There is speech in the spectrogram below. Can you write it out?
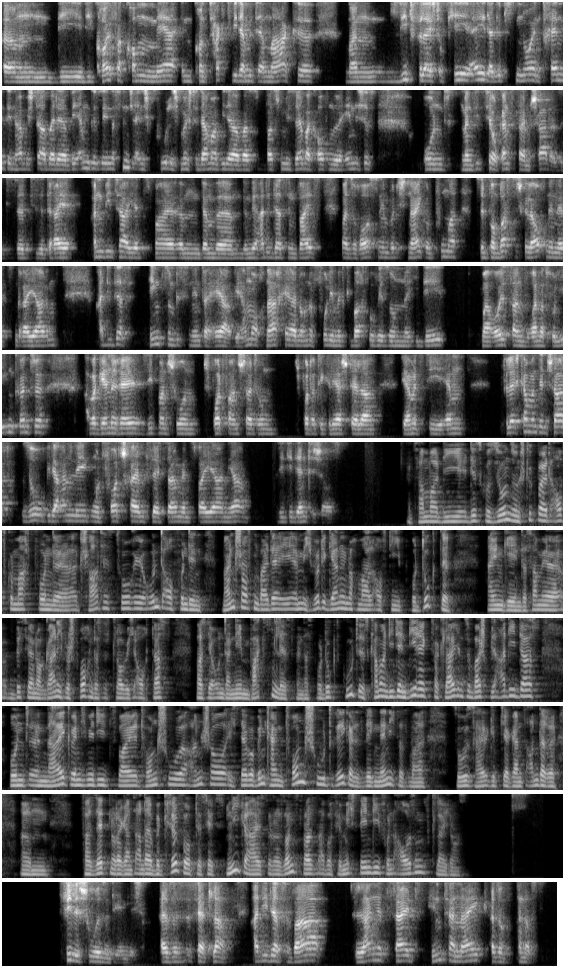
ähm, die, die Käufer kommen mehr in Kontakt wieder mit der Marke. Man sieht vielleicht, okay, hey, da gibt es einen neuen Trend, den habe ich da bei der WM gesehen, das finde ich eigentlich cool, ich möchte da mal wieder was, was für mich selber kaufen oder ähnliches. Und man sieht es ja auch ganz klar im Chart, also diese, diese drei Anbieter jetzt mal, ähm, wenn, wir, wenn wir Adidas in Weiß mal so rausnehmen, würde ich Nike und Puma sind bombastisch gelaufen in den letzten drei Jahren. Adidas hinkt so ein bisschen hinterher. Wir haben auch nachher noch eine Folie mitgebracht, wo wir so eine Idee mal äußern, woran das wohl liegen könnte. Aber generell sieht man schon Sportveranstaltungen, Sportartikelhersteller. Wir haben jetzt die EM. Vielleicht kann man den Chart so wieder anlegen und fortschreiben. Vielleicht sagen wir in zwei Jahren, ja, sieht identisch aus. Jetzt haben wir die Diskussion so ein Stück weit aufgemacht von der Charthistorie und auch von den Mannschaften bei der EM. Ich würde gerne nochmal auf die Produkte eingehen. Das haben wir bisher noch gar nicht besprochen. Das ist, glaube ich, auch das, was ja Unternehmen wachsen lässt. Wenn das Produkt gut ist, kann man die denn direkt vergleichen? Zum Beispiel Adidas und äh, Nike, wenn ich mir die zwei Tonschuhe anschaue. Ich selber bin kein Tonschuhträger, deswegen nenne ich das mal so. Es gibt ja ganz andere ähm, Facetten oder ganz andere Begriffe, ob das jetzt Sneaker heißt oder sonst was, aber für mich sehen die von außen gleich aus. Viele Schuhe sind ähnlich. Also es ist ja klar, Adidas war lange Zeit hinter Nike, also anders.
